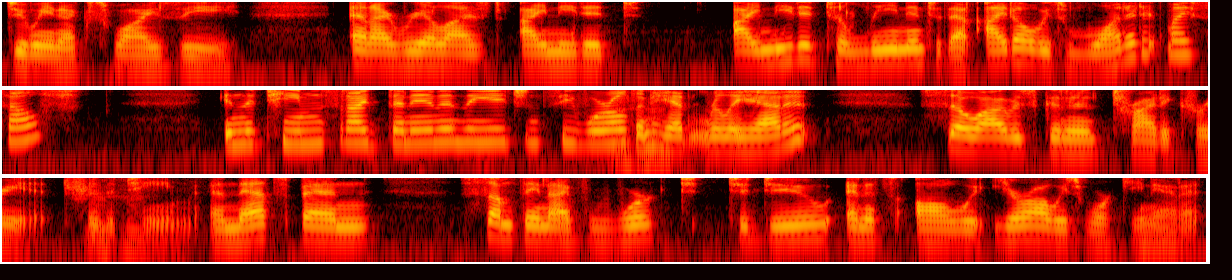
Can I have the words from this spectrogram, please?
doing XYZ. And I realized I needed I needed to lean into that. I'd always wanted it myself in the teams that I'd been in in the agency world and mm-hmm. hadn't really had it. So I was going to try to create it for the mm-hmm. team. And that's been something I've worked to do and it's always you're always working at it.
